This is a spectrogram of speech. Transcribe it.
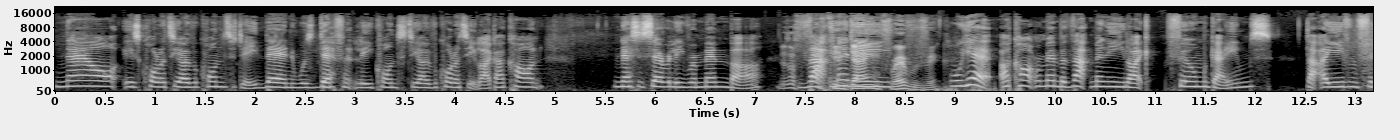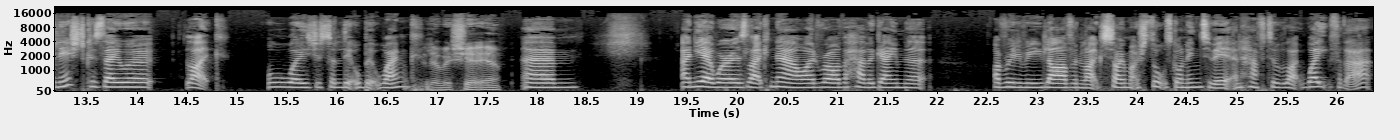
now is quality over quantity then was definitely quantity over quality like i can't necessarily remember There's a That fucking many- game for everything. well yeah i can't remember that many like film games that i even finished because they were like always just a little bit wank A little bit shit, yeah. um and yeah whereas like now i'd rather have a game that i really really love and like so much thought's gone into it and have to like wait for that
